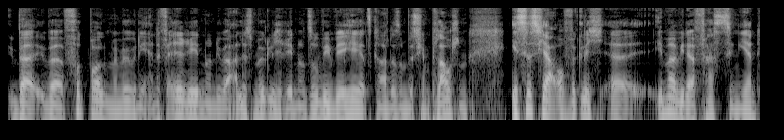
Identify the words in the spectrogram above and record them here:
über, über Football, wenn wir über die NFL reden und über alles Mögliche reden und so wie wir hier jetzt gerade so ein bisschen plauschen, ist es ja auch wirklich äh, immer wieder faszinierend,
